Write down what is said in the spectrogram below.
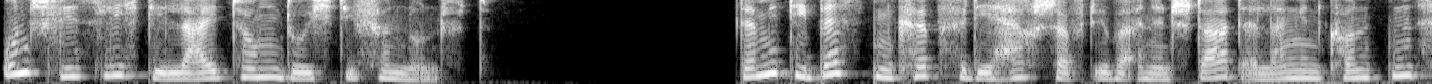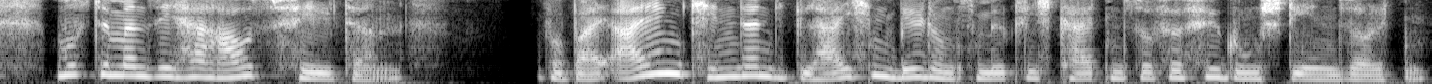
und schließlich die Leitung durch die Vernunft. Damit die besten Köpfe die Herrschaft über einen Staat erlangen konnten, musste man sie herausfiltern, wobei allen Kindern die gleichen Bildungsmöglichkeiten zur Verfügung stehen sollten.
